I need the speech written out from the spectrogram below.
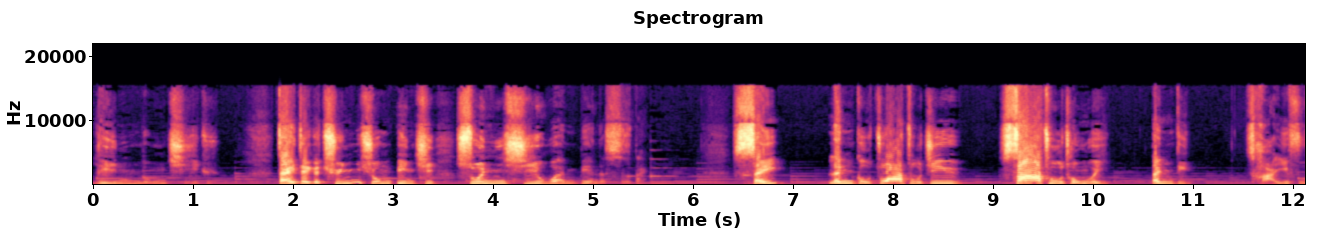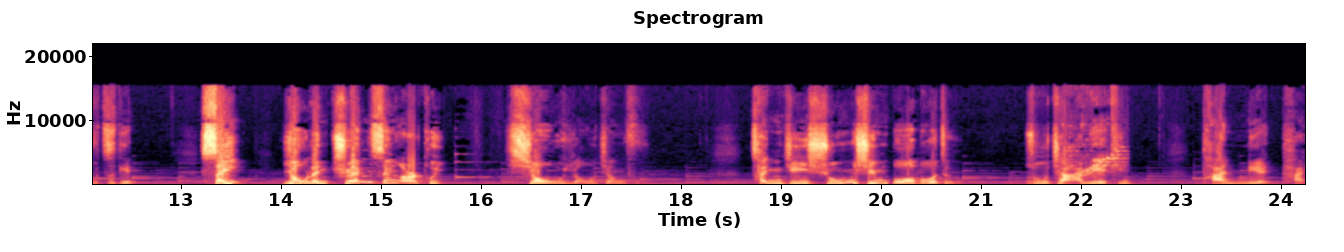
玲珑棋局，在这个群雄并起、瞬息万变的时代，谁？能够抓住机遇，杀出重围，登顶财富之巅，谁又能全身而退，逍遥江湖？曾经雄心勃勃者，如贾跃亭，贪念太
